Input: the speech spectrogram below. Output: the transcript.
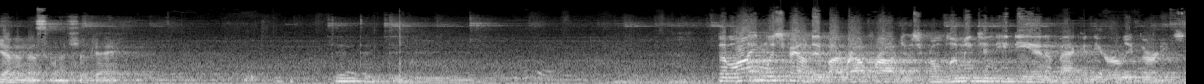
you haven't missed much, okay? The mine was founded by Ralph Rogers from Bloomington, Indiana back in the early 30s.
